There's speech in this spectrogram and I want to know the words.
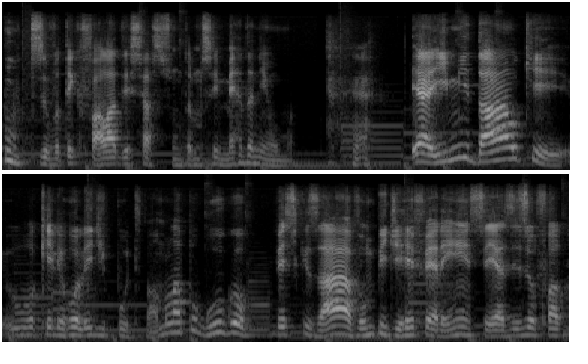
putz, eu vou ter que falar desse assunto, eu não sei merda nenhuma. e aí me dá o quê? O, aquele rolê de, putz, vamos lá pro Google pesquisar, vamos pedir referência, e às vezes eu falo,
